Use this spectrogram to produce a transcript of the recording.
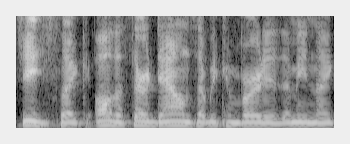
geez, like all the third downs that we converted. I mean, like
